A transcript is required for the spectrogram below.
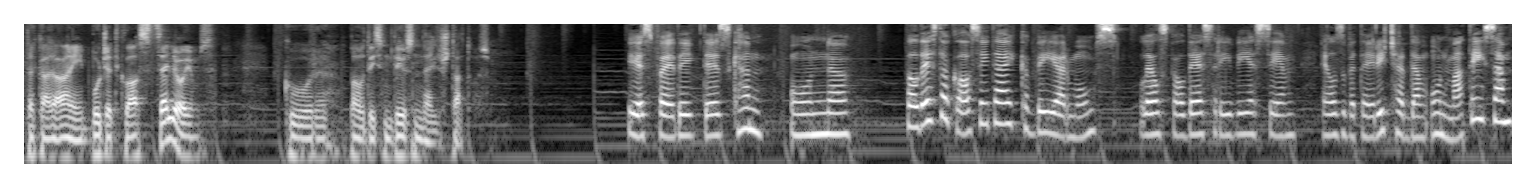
Tā kā arī budžeta klases ceļojums, kur pavadīsim divas nedēļas štatos. Iespējams, diezgan. Un uh, paldies to klausītāji, ka bija ar mums. Lielas paldies arī viesiem Elizabetei, Ričardam un Matīsam.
